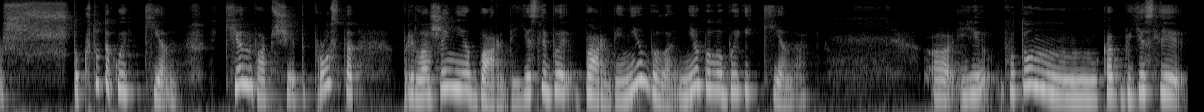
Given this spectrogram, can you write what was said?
что кто такой Кен? Кен вообще это просто приложение Барби. Если бы Барби не было, не было бы и Кена. А, и вот он, как бы, если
